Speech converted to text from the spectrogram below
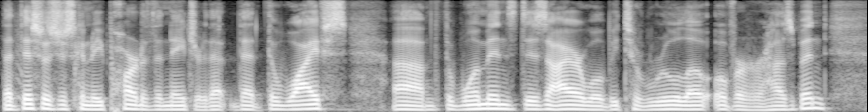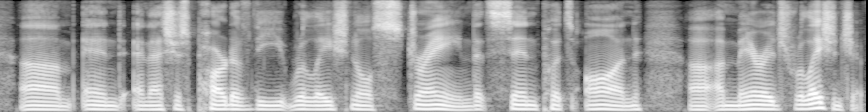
that this was just going to be part of the nature that that the wife's um, the woman's desire will be to rule o- over her husband. Um, and and that's just part of the relational strain that sin puts on uh, a marriage relationship.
